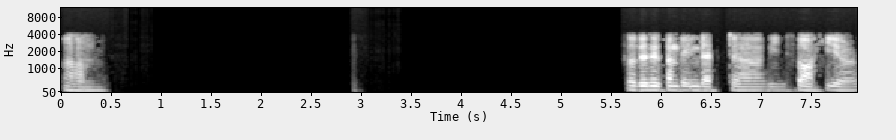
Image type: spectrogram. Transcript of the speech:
Um, so this is something that uh, we saw here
